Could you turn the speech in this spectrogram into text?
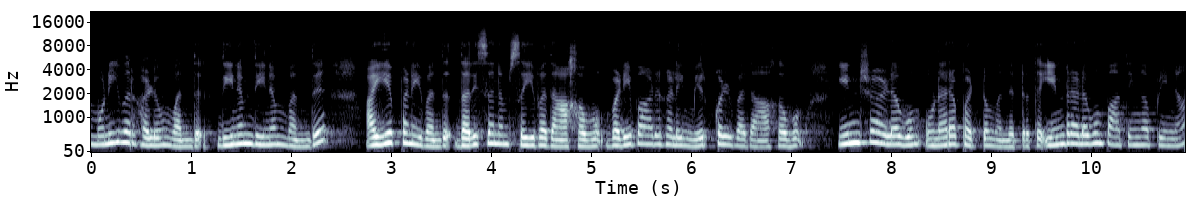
முனிவர்களும் வந்து தினம் தினம் வந்து ஐயப்பனை வந்து தரிசனம் செய்வதாகவும் வழிபாடுகளை மேற்கொள்வதாகவும் இன்றளவும் உணரப்பட்டும் வந்துட்டுருக்கு. இன்றளவும் பார்த்தீங்க அப்படின்னா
